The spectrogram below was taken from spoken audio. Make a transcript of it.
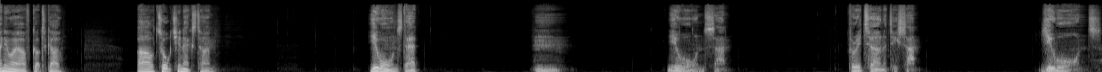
Anyway, I've got to go. I'll talk to you next time. You horns, Dad. Hmm. You horns, son. For eternity, son. You horns.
